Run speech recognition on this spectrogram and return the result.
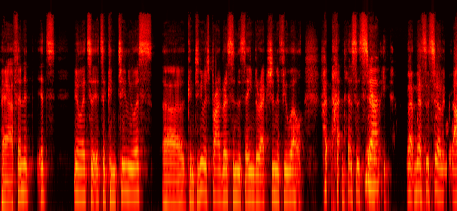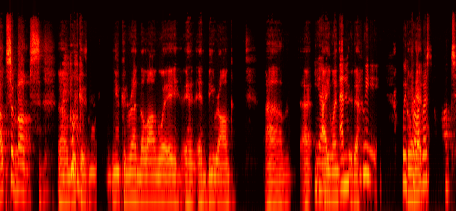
path, and it, it's you know it's a, it's a continuous uh, continuous progress in the same direction, if you will, but not necessarily yeah. not necessarily without some bumps, um, because you can run the long way and, and be wrong. Um, yeah, I once and a, we we progress ahead. a lot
